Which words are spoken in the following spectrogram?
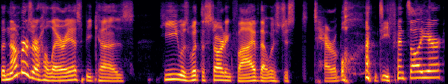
the numbers are hilarious because he was with the starting five that was just terrible on defense all year.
